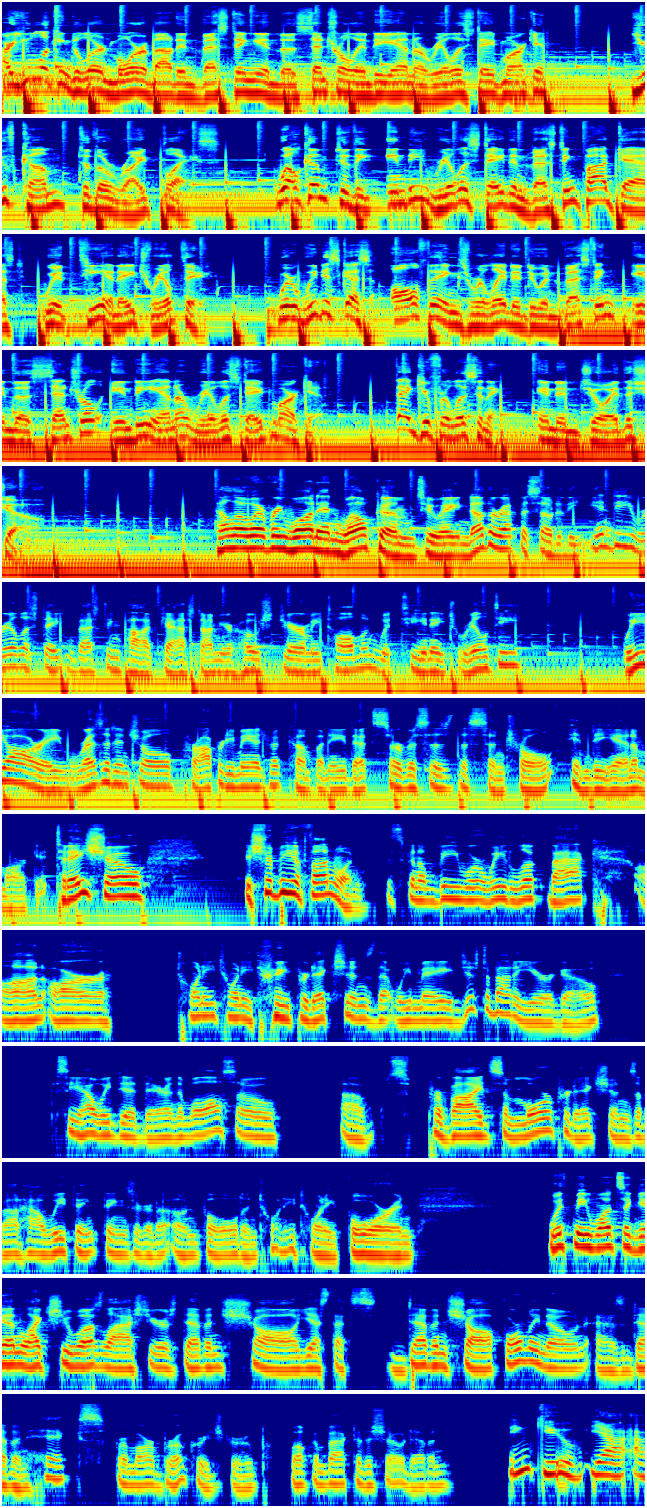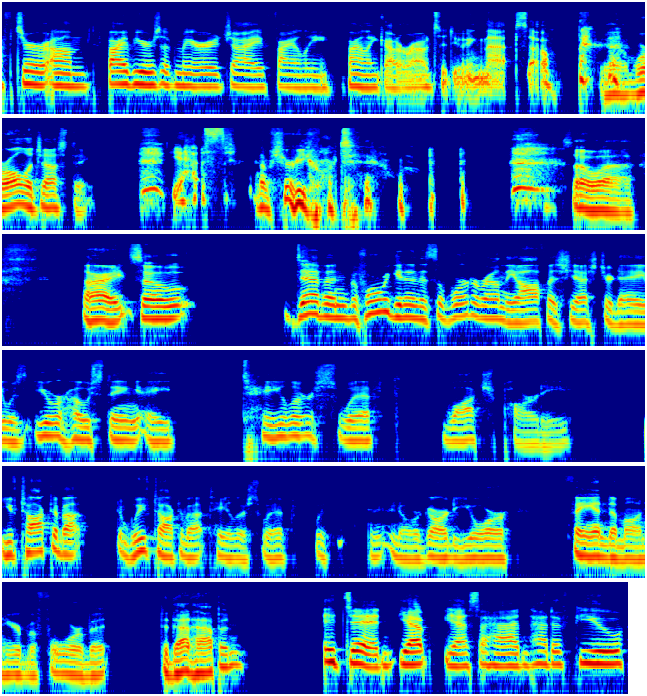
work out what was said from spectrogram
Are you looking to learn more about investing in the central Indiana real estate market? You've come to the right place. Welcome to the Indy Real Estate Investing Podcast with TNH Realty, where we discuss all things related to investing in the central Indiana real estate market. Thank you for listening and enjoy the show. Hello, everyone, and welcome to another episode of the Indy Real Estate Investing Podcast. I'm your host, Jeremy Tallman with TNH Realty. We are a residential property management company that services the central Indiana market. Today's show, it should be a fun one. It's going to be where we look back on our 2023 predictions that we made just about a year ago to see how we did there. And then we'll also uh, provide some more predictions about how we think things are going to unfold in 2024. And with me once again, like she was last year, is Devon Shaw. Yes, that's Devon Shaw, formerly known as Devon Hicks from our brokerage group. Welcome back to the show, Devon. Thank you. Yeah, after um, five years of marriage, I finally finally got around to doing that. So yeah, we're all adjusting. yes, I'm sure you are too. so, uh, all right. So Devon, before we get into this, the word around the office yesterday was you were hosting a Taylor Swift watch party. You've talked about we've talked about Taylor Swift with you know regard to your fandom on here before, but did that happen? It did. Yep. Yes, I had had a few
